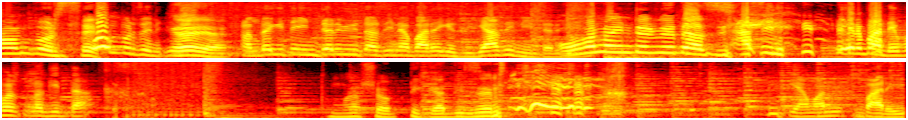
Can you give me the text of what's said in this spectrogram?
কম পড়ছে। কম পড়ছে নি এই, এই। আমরা কিন্তু ইন্টারভিউতে আসি না বারে গেছি। গেছি নি ইন্টারভিউ ওখানে ইন্টারভিউতে আছি। আসি এর বাদে প্রশ্ন কিতা? তোমার সব টিকা দিছেন দিছি আমার বাড়ি।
